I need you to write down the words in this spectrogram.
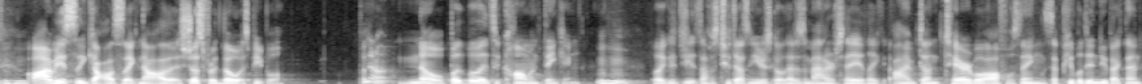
Mm-hmm. obviously god's like nah it's just for those people but No. no but, but it's a common thinking Mm-hmm. like geez, that was 2000 years ago that doesn't matter today like i've done terrible awful things that people didn't do back then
